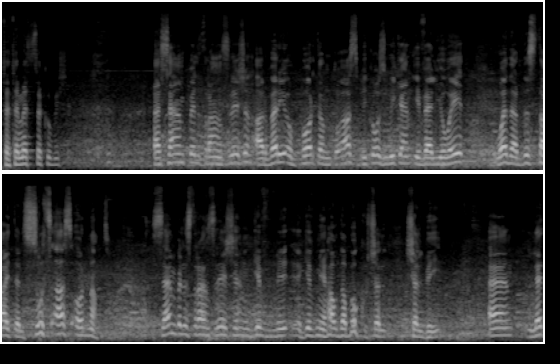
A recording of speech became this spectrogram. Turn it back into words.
تتمسك بشيء A sample translation are very important to us because we can evaluate whether this title suits us or not. Samples translation give me, give me how the book shall, shall be and let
